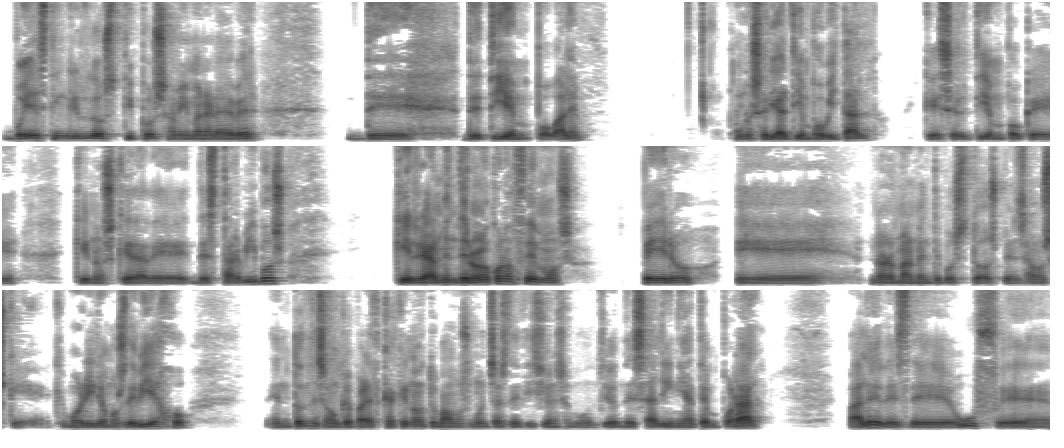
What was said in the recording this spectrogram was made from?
voy a distinguir dos tipos, a mi manera de ver, de, de tiempo, ¿vale? Uno sería el tiempo vital, que es el tiempo que, que nos queda de, de, estar vivos, que realmente no lo conocemos, pero eh, normalmente pues todos pensamos que, moriremos de viejo, entonces aunque parezca que no, tomamos muchas decisiones en función de esa línea temporal, ¿vale? Desde, uff, eh,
